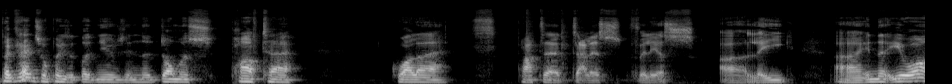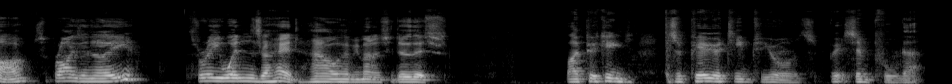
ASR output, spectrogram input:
potential piece of good news in the Domus Pater Qualis Pater Talis Filius uh, league, uh, in that you are surprisingly three wins ahead. How have you managed to do this? By picking a superior team to yours. Pretty simple that.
